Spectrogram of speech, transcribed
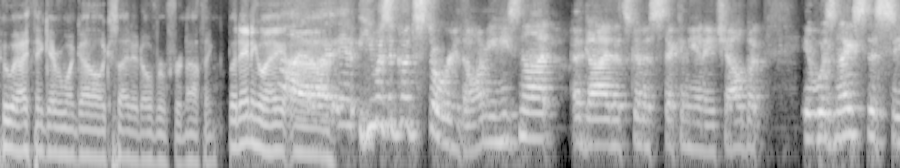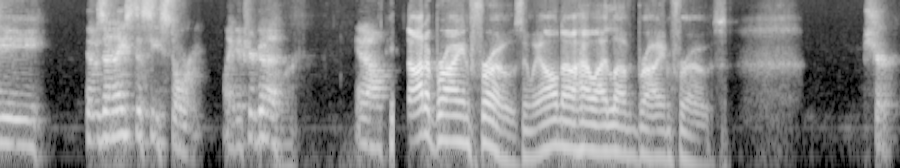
who I think everyone got all excited over for nothing. But anyway, Uh, uh, he was a good story, though. I mean, he's not a guy that's going to stick in the NHL, but it was nice to see. It was a nice to see story. Like if you're gonna you know, He's not a Byron Froese, and we all know how I loved Byron Froese. Sure.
